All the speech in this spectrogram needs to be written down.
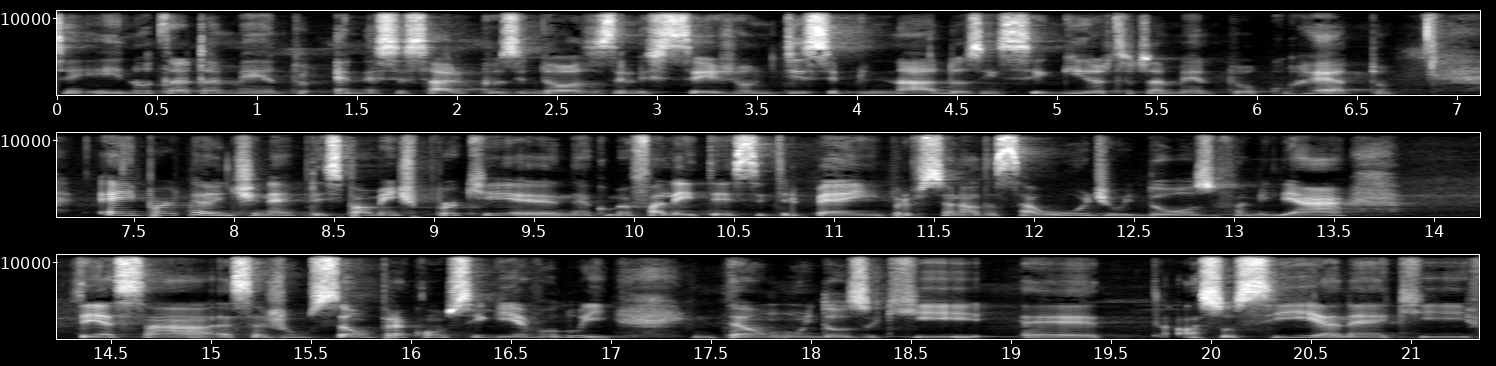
Sim, e no tratamento é necessário que os idosos eles sejam disciplinados em seguir o tratamento correto? É importante, né? Principalmente porque, né, como eu falei, ter esse tripé em profissional da saúde, o idoso, o familiar, ter essa, essa junção para conseguir evoluir. Então, um idoso que é, associa, né, que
